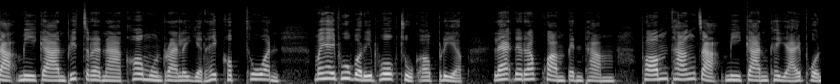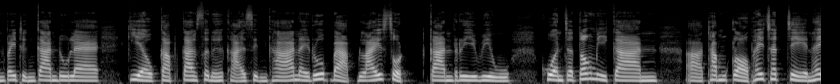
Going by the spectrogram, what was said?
จะมีการพิจารณาข้อมูลรายละเอียดให้ครบถ้วน ไม่ให้ผู้บริโภคถูกเอาเปรียบ และได้รับความเป็นธรรม พร้อมทั้งจะมีการขยายผลไปถึงการดูแล เกี่ยวกับการเสนอขายสินค้าในรูปแบบไลฟ์สด การรีวิว ควรจะต้องมีการทำกรอบให้ชัดเจนให้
